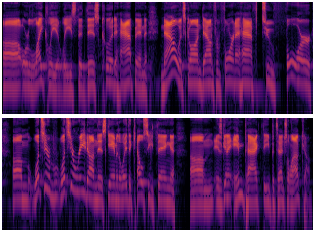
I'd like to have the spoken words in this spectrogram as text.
uh, or likely at least, that this could happen. Now it's gone down from four and a half to four. Um, what's your what's your read on this game and the way the Kelce thing um, is going to impact the potential outcome?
